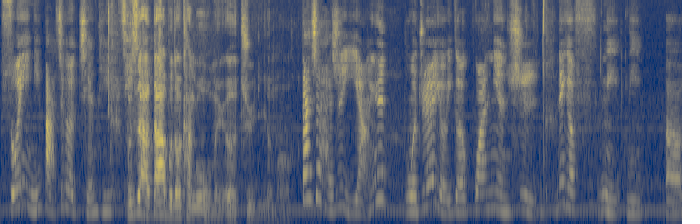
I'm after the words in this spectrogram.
所以你把这个前提不是啊？大家不都看过《我们与恶距离》了吗？但是还是一样，因为我觉得有一个观念是，那个你你呃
